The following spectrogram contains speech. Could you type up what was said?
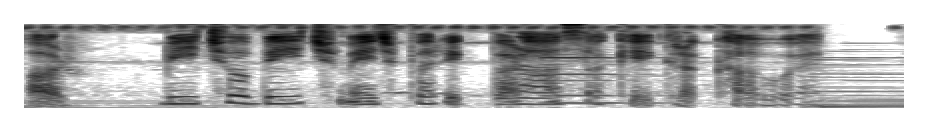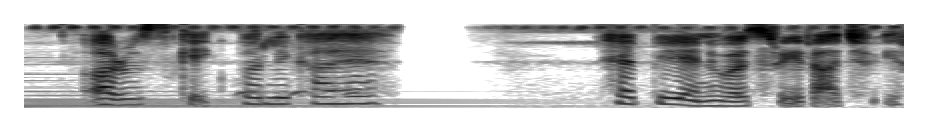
और बीचों बीच मेज पर एक बड़ा सा केक रखा हुआ है। और उस केक पर लिखा है happy anniversary Rajveer.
